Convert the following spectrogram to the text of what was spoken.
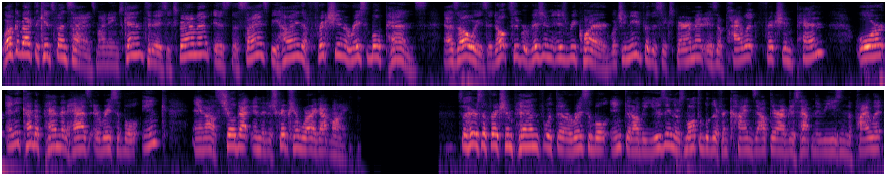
Welcome back to Kids Fun Science. My name's Ken. Today's experiment is the science behind the friction erasable pens. As always, adult supervision is required. What you need for this experiment is a Pilot friction pen or any kind of pen that has erasable ink and I'll show that in the description where I got mine. So here's the friction pen with the erasable ink that I'll be using. There's multiple different kinds out there. I've just happened to be using the Pilot.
